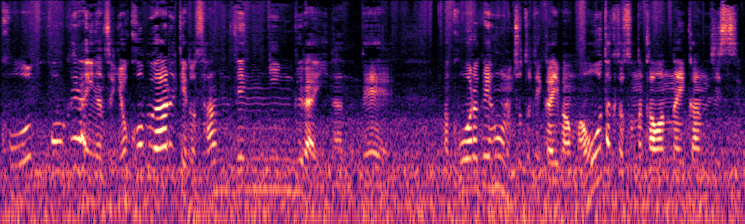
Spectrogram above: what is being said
ここぐらいなんですよ。横部あるけど3000人ぐらいなんで、まあ、後楽園ホールのちょっとでかい版、まあ大田区とそんな変わんない感じですよ。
